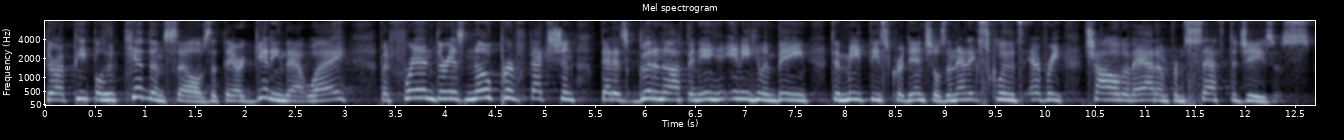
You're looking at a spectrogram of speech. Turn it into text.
There are people who kid themselves that they are getting that way. But friend, there is no perfection that is good enough in any, human being to meet these credentials. And that excludes every child of Adam from Seth to Jesus.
